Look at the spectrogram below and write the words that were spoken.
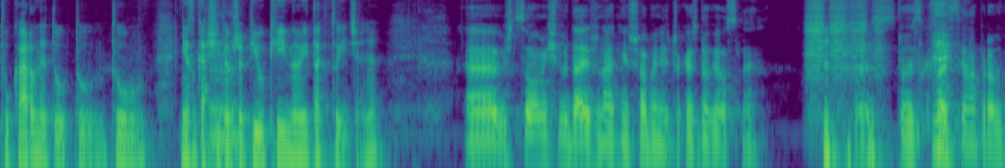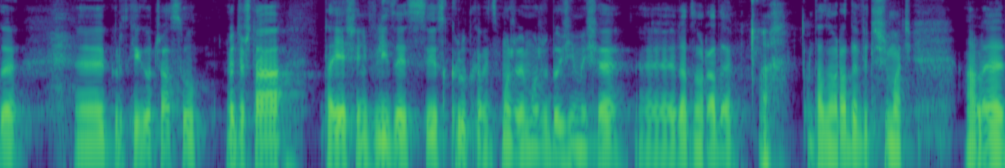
tu karny, tu, tu, tu nie zgasi mm. dobrze piłki, no i tak to idzie, nie? E, wiesz co, mi się wydaje, że nawet nie trzeba będzie czekać do wiosny. To jest, to jest kwestia naprawdę e, krótkiego czasu. Chociaż ta, ta jesień w lidze jest, jest krótka, więc może, może do zimy się e, dadzą radę, Ach. dadzą radę wytrzymać. Ale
